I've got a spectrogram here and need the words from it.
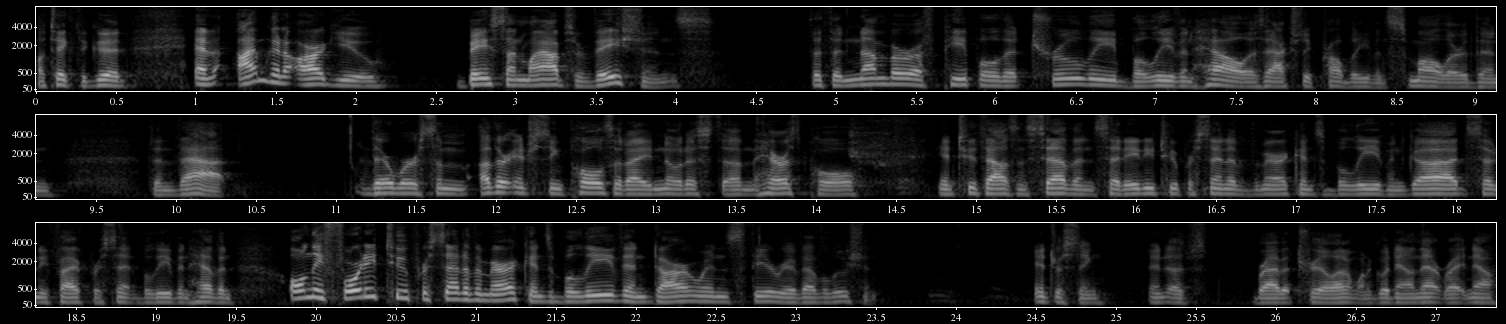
I'll take the good. And I'm going to argue, based on my observations, that the number of people that truly believe in hell is actually probably even smaller than, than that. There were some other interesting polls that I noticed. Um, the Harris poll in 2007 said 82% of Americans believe in God, 75% believe in heaven. Only 42% of Americans believe in Darwin's theory of evolution. Interesting. And a rabbit trail, I don't want to go down that right now.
